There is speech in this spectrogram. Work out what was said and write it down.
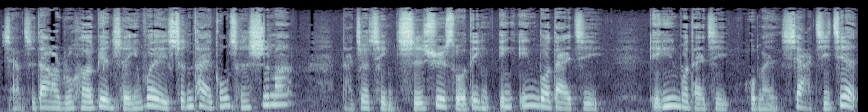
想知道如何变成一位生态工程师吗？那就请持续锁定《英英波代记》，《英英波代记》，我们下集见。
